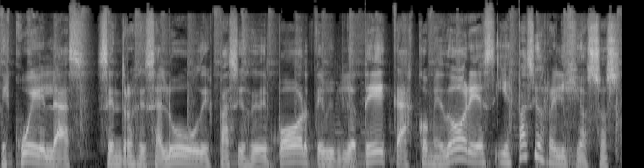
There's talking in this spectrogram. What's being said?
Escuelas, centros de salud, espacios de deporte, bibliotecas, comedores y espacios religiosos.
